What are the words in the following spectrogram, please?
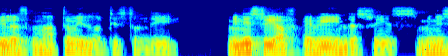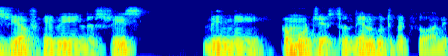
వీలర్స్కి మాత్రమే ఇది వర్తిస్తుంది. Ministry of heavy industries ministry of heavy industries దీన్ని ప్రమోట్ చేస్తుంది అని గుర్తుపెట్టుకోవాలి.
